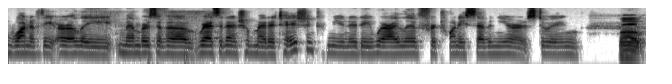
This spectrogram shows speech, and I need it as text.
one of the early members of a residential meditation community where I lived for 27 years doing wow.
